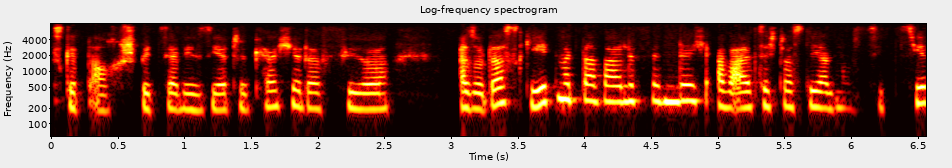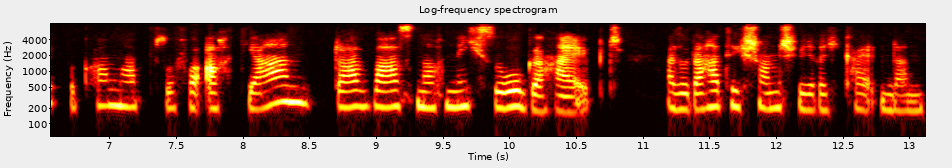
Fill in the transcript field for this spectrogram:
Es gibt auch spezialisierte Köche dafür. Also das geht mittlerweile, finde ich. Aber als ich das diagnostiziert bekommen habe, so vor acht Jahren, da war es noch nicht so gehypt. Also da hatte ich schon Schwierigkeiten, dann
